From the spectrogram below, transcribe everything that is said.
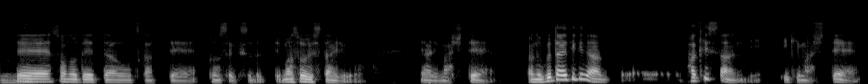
で、そのデータを使って分析するっていう、まあ、そういうスタイルをやりまして、あの具体的にはパキスタンに行きまして、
